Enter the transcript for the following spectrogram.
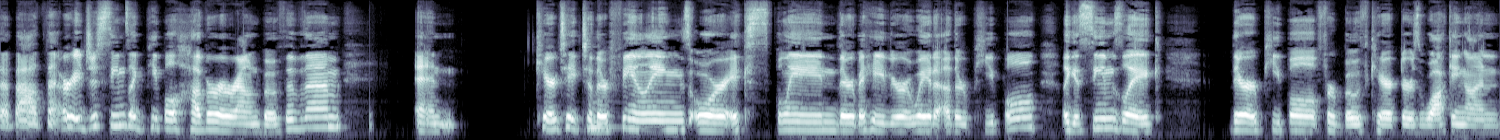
about that. or it just seems like people hover around both of them and caretake to their mm. feelings or explain their behavior away to other people. Like it seems like there are people for both characters walking on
